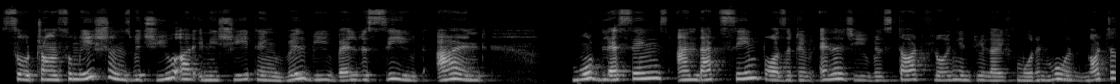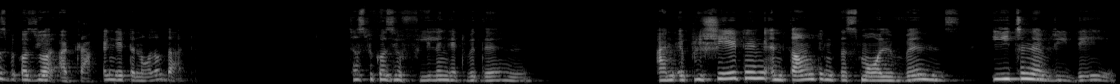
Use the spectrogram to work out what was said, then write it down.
So transformations which you are initiating will be well received and more blessings and that same positive energy will start flowing into your life more and more not just because you are attracting it and all of that just because you're feeling it within. And appreciating and counting the small wins each and every day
